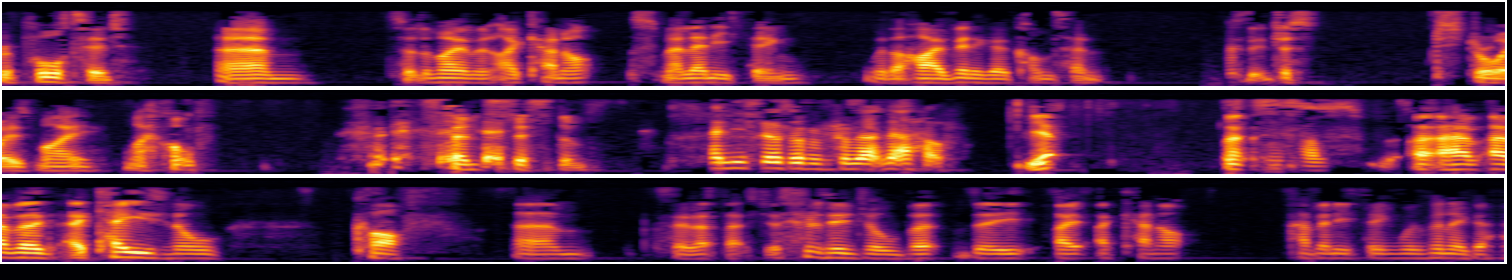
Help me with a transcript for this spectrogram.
reported. Um, so at the moment I cannot smell anything with a high vinegar content because it just destroys my, my whole sense system. And you're still suffering from that now. Yep. That's, I have, I have an occasional cough. Um, so that, that's just residual, but the, I, I cannot have anything with vinegar.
